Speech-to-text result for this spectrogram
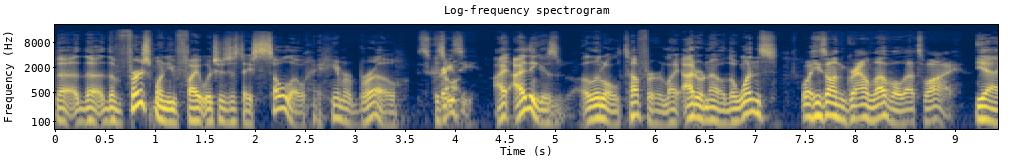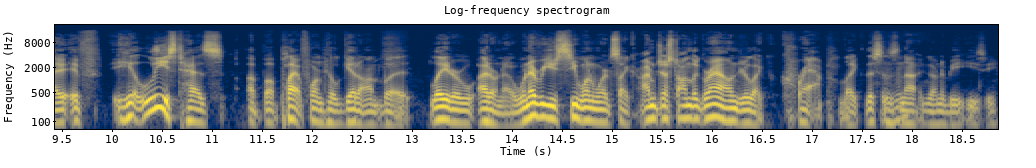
the the the first one you fight, which is just a solo hammer bro. It's all- crazy. I, I think is a little tougher. Like I don't know the ones. Well, he's on ground level. That's why. Yeah, if he at least has a, a platform he'll get on, but later I don't know. Whenever you see one where it's like I'm just on the ground, you're like crap. Like this is Mhm. not going to be easy.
